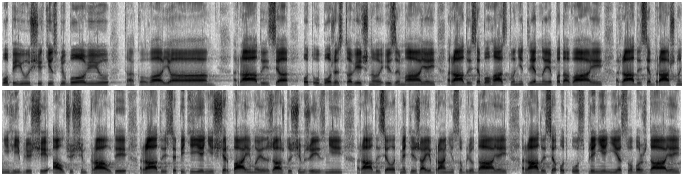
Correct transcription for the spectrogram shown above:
вопиющих Ти с любовью, таковая. Радуйся от убожества вечного изымай, радуйся богатство нетленное подавай, радуйся брашно негиблющий, алчущим правды, радуйся питье неисчерпаемое, жаждущим жизни, радуйся от мятежа и брани соблюдай, радуйся от уст пленения освобождай,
